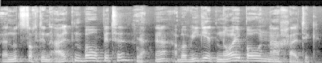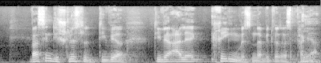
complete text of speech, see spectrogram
genau. nutzt doch den alten Bau bitte. Ja. ja. Aber wie geht Neubau nachhaltig? Was sind die Schlüssel, die wir, die wir alle kriegen müssen, damit wir das packen? Ja.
